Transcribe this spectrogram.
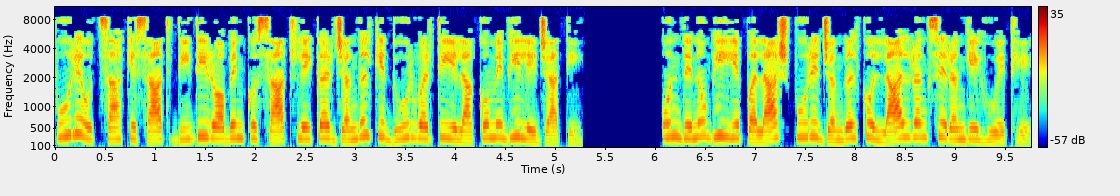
पूरे उत्साह के साथ दीदी रॉबिन को साथ लेकर जंगल के दूरवर्ती इलाकों में भी ले जाती। उन दिनों भी ये पलाश पूरे जंगल को लाल रंग से रंगे हुए थे।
